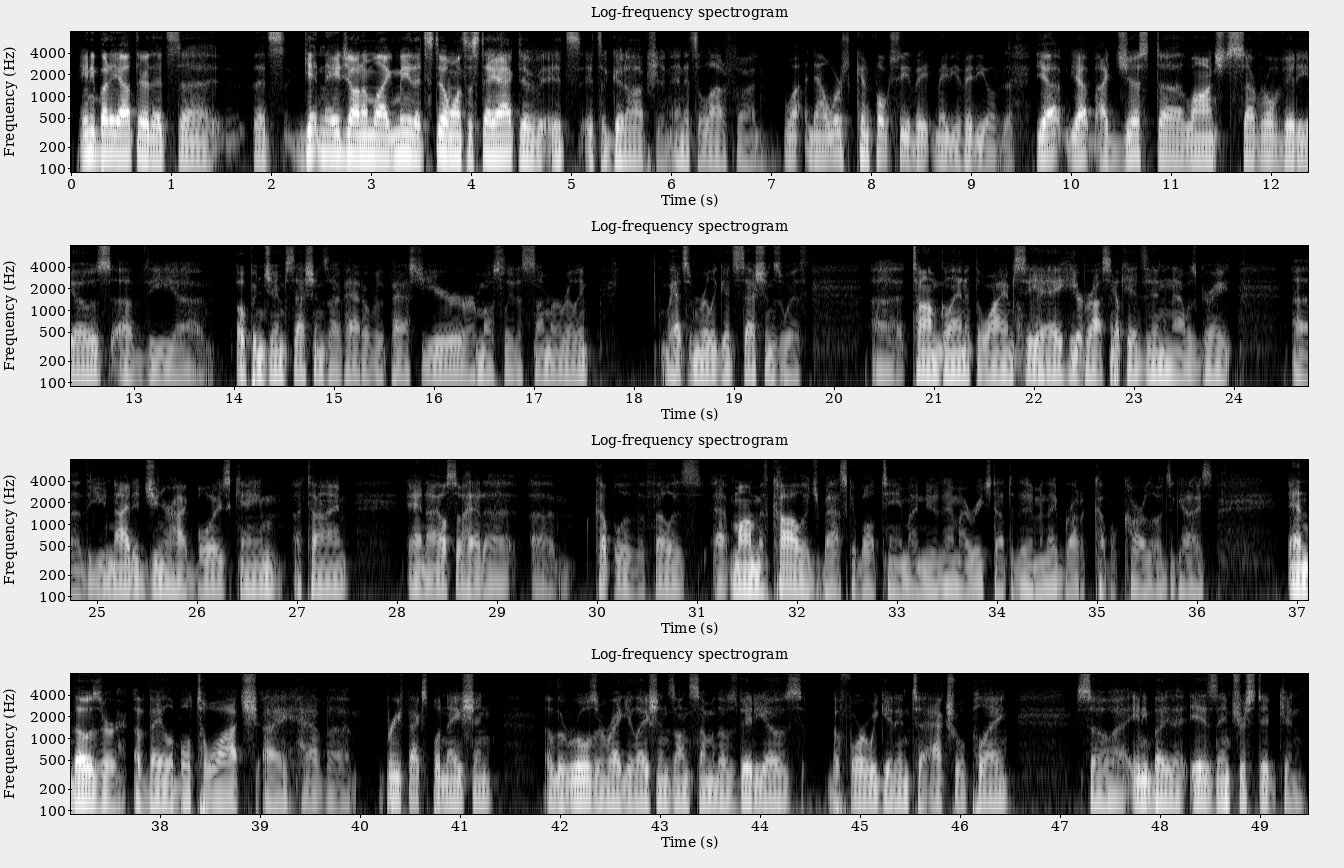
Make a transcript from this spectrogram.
anybody out there that's uh, that's getting age on them like me that still wants to stay active, it's it's a good option and it's a lot of fun. Well, now where can folks see maybe a video of this? Yep, yep. I just uh, launched several videos of the uh, open gym sessions I've had over the past year, or mostly the summer. Really, we had some really good sessions with uh, Tom Glenn at the YMCA. Okay, he brought some yep. kids in, and that was great. Uh, the United Junior High boys came a time, and I also had a, a couple of the fellas at Monmouth College basketball team. I knew them. I reached out to them, and they brought a couple carloads of guys. And those are available to watch. I have a brief explanation of the rules and regulations on some of those videos before we get into actual play. So uh, anybody that is interested can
